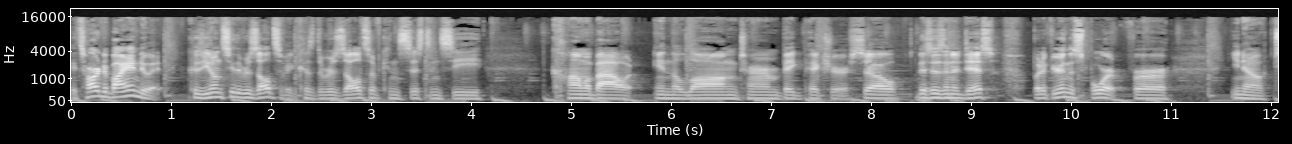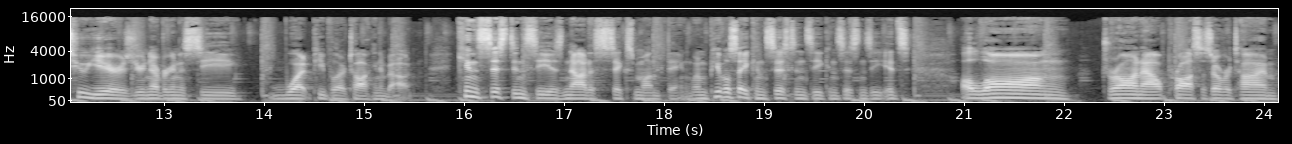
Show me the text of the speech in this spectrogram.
it's hard to buy into it because you don't see the results of it because the results of consistency come about in the long term, big picture. So, this isn't a diss, but if you're in the sport for, you know, two years, you're never going to see what people are talking about consistency is not a six month thing. When people say consistency, consistency, it's a long, drawn out process over time.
